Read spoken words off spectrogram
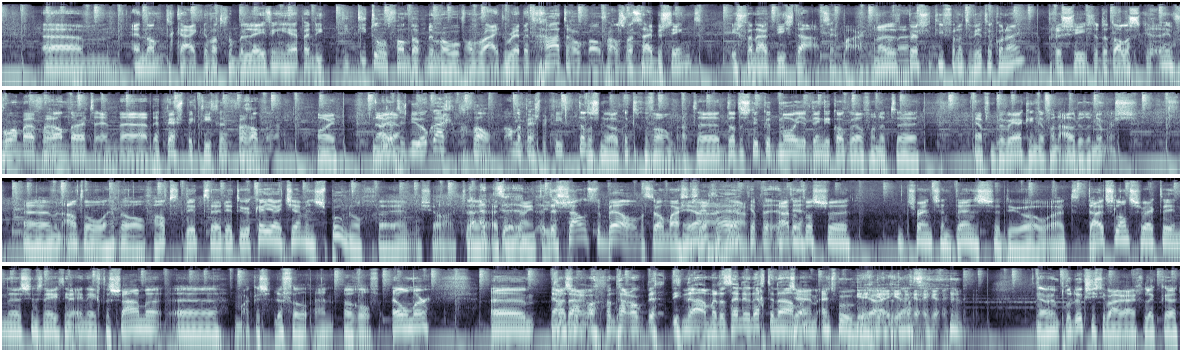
Ehm, en dan te kijken wat voor beleving je hebt. En die, die titel van dat nummer van White Rabbit gaat er ook over. Alles wat zij bezingt is vanuit die staat, zeg maar. Vanuit Van, het eh, perspectief van het witte konijn? precies, dat alles in vormen verandert en eh, de perspectieven veranderen. Mooi. Nou en dat ja. is nu ook eigenlijk het geval. Een ander perspectief. Dat is nu ook het geval. inderdaad. Eh, dat is natuurlijk het mooie, denk ik ook wel, van, het, ja, van bewerkingen van oudere nummers. Eh, een aantal hebben we al gehad dit, eh, dit uur. Ken jij Jam Spoon nog, eh, Michel, uit, eh, Nou, uit de het, eh, 90s? De Sounds the Bell, om het zo maar te zeggen. ja. Ik heb, ja, dat was een trance and dance duo uit Duitsland. Ze werkten in, sinds 1991 samen. Marcus Luffel en Rolf Elmer. Ehm, ja, vandaar, vandaar ook de, die namen. Dat zijn hun echte namen. Jam and Spoon. Ja, Ja, ja. Ja, hun producties die waren eigenlijk, eh,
